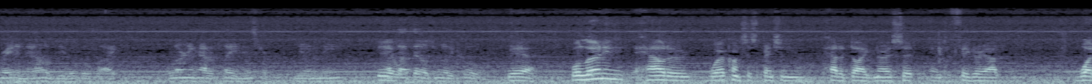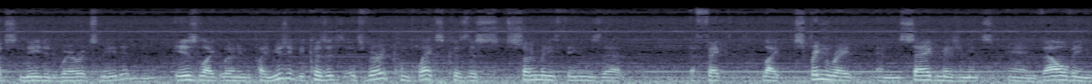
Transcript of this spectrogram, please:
great analogy that was like learning how to play an instrument. You know what I mean? Yeah. I thought that was really cool. Yeah. Well, learning how to work on suspension, how to diagnose it, and to figure out what's needed where it's needed is like learning to play music because it's, it's very complex because there's so many things that affect like spring rate and sag measurements and valving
